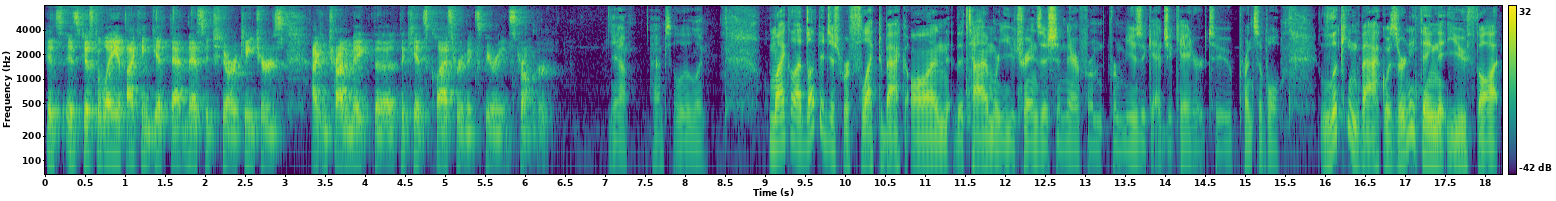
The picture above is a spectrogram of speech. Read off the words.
it's it's just a way if I can get that message to our teachers, I can try to make the the kids' classroom experience stronger. Yeah, absolutely. Michael, I'd love to just reflect back on the time where you transitioned there from from music educator to principal. Looking back, was there anything that you thought,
